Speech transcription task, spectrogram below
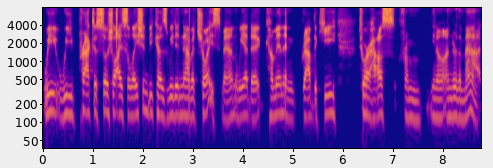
we we practiced social isolation because we didn't have a choice man we had to come in and grab the key to our house from you know under the mat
